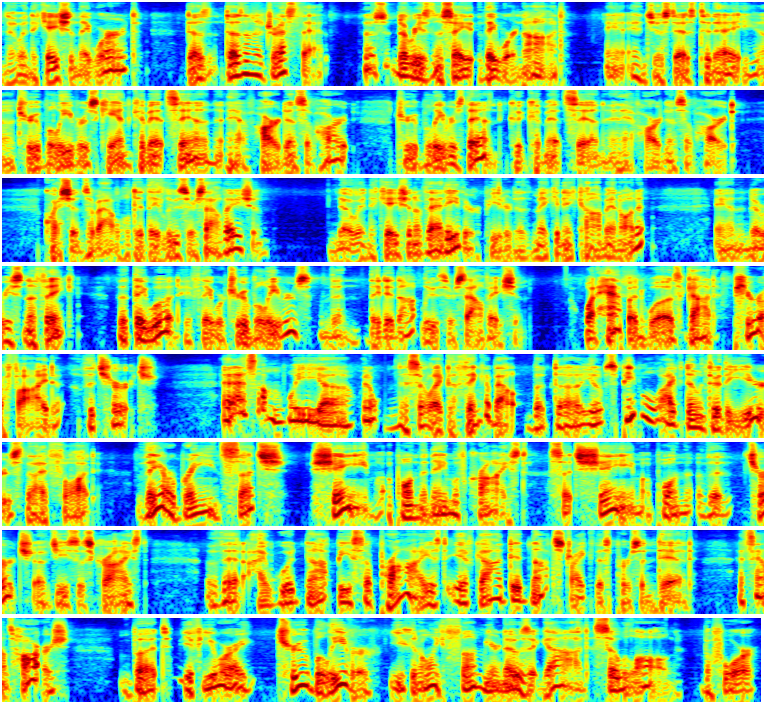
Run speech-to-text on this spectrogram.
No indication they weren't. Doesn't, doesn't address that. There's no reason to say they were not. And, and just as today, uh, true believers can commit sin and have hardness of heart, true believers then could commit sin and have hardness of heart. Questions about, well, did they lose their salvation? No indication of that either. Peter doesn't make any comment on it, and no reason to think that they would. If they were true believers, then they did not lose their salvation. What happened was God purified the church. And that's something we uh, we don't necessarily like to think about, but uh, you know, people I've known through the years that I've thought they are bringing such shame upon the name of Christ, such shame upon the church of Jesus Christ, that I would not be surprised if God did not strike this person dead. That sounds harsh, but if you are a true believer, you can only thumb your nose at God so long before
